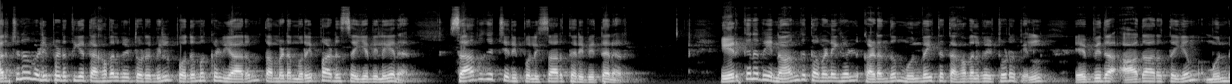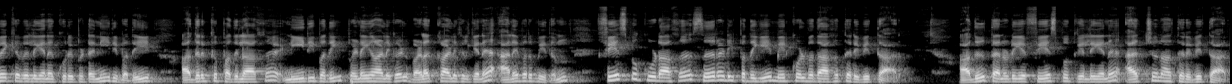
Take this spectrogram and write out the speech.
அர்ச்சனா வெளிப்படுத்திய தகவல்கள் தொடர்பில் பொதுமக்கள் யாரும் தம்மிடம் முறைப்பாடு செய்யவில்லை என சாவகச்சேரி போலீசார் தெரிவித்தனர். ஏற்கனவே நான்கு தவணைகள் கடந்தும் முன்வைத்த தகவல்கள் தொடர்பில் எவ்வித ஆதாரத்தையும் முன்வைக்கவில்லை என குறிப்பிட்ட நீதிபதி அதற்கு பதிலாக நீதிபதி பிணையாளிகள் வழக்காளிகள் என அனைவர் மீதும் ஃபேஸ்புக் ஊடாக சேரடிப்பதையே மேற்கொள்வதாக தெரிவித்தார். அது தன்னுடைய ஃபேஸ்புக் இல்லை என அர்ச்சுனா தெரிவித்தார்.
